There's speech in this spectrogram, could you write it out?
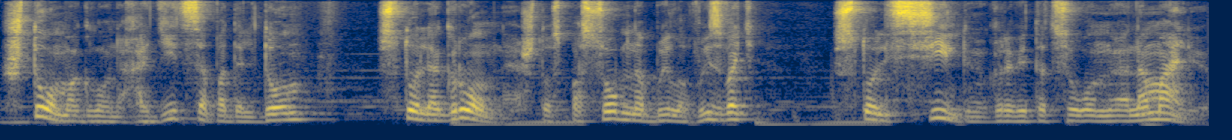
что могло находиться под льдом столь огромное, что способно было вызвать столь сильную гравитационную аномалию.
